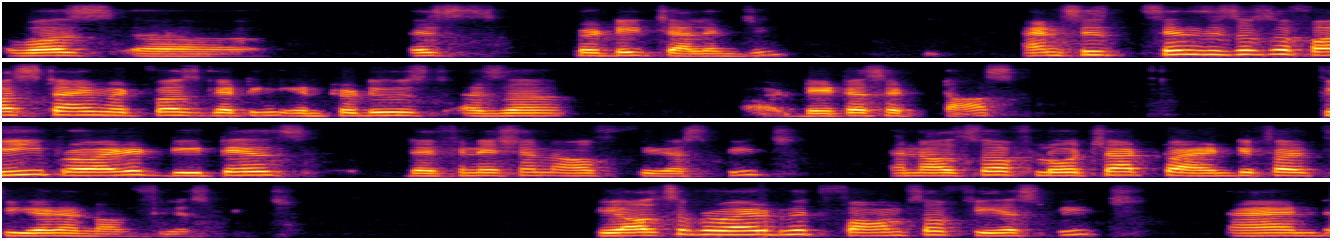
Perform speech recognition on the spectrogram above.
was uh, is pretty challenging. And since, since this was the first time it was getting introduced as a, a dataset task, we provided details definition of fear speech and also a flowchart to identify fear and non-fear speech. We also provided with forms of fear speech and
